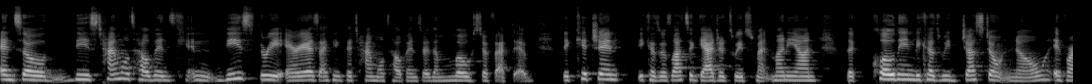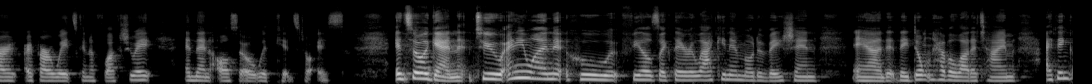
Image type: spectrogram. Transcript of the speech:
And so, these time will tell bins can, these three areas, I think the time will tell bins are the most effective. The kitchen, because there's lots of gadgets we've spent money on, the clothing, because we just don't know if our if our weight's going to fluctuate, and then also with kids' toys. And so, again, to anyone who feels like they're lacking in motivation and they don't have a lot of time, I think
